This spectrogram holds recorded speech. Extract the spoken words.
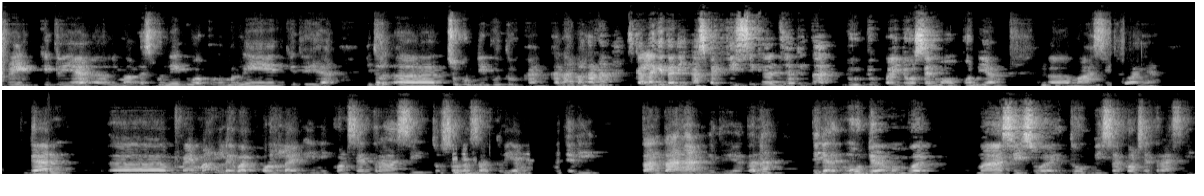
break gitu ya, uh, eh, 15 menit, 20 menit gitu ya itu uh, cukup dibutuhkan. Karena apa? Karena sekali lagi tadi aspek fisik aja kita duduk baik dosen maupun yang uh, mahasiswanya. Dan uh, memang lewat online ini konsentrasi itu salah satu yang menjadi tantangan gitu ya. Karena tidak mudah membuat mahasiswa itu bisa konsentrasi.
